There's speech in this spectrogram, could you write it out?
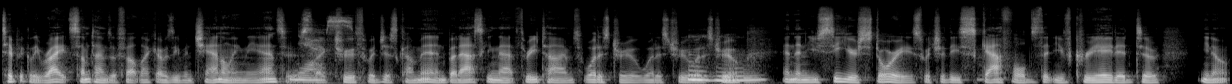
typically write. Sometimes it felt like I was even channeling the answers. Yes. Like truth would just come in. But asking that three times, what is true, what is true, mm-hmm. what is true? Mm-hmm. And then you see your stories, which are these scaffolds that you've created to you know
